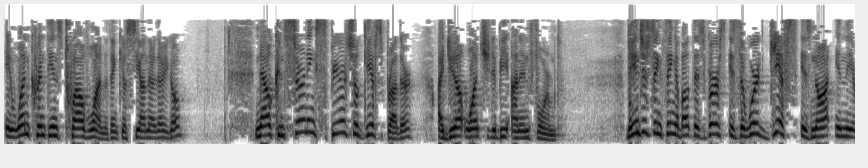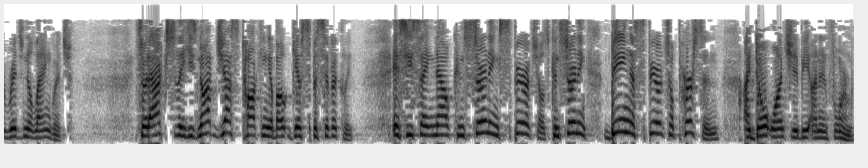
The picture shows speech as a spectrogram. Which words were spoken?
in 1 Corinthians 12:1, I think you'll see on there, there you go. Now concerning spiritual gifts, brother, I do not want you to be uninformed. The interesting thing about this verse is the word gifts is not in the original language. So it actually, he's not just talking about gifts specifically. Is he saying now concerning spirituals, concerning being a spiritual person, I don't want you to be uninformed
